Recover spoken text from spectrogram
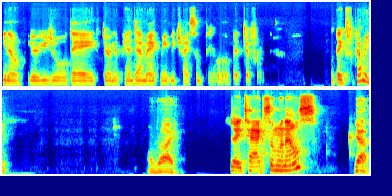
you know, your usual day during the pandemic, maybe try something a little bit different. Well, thanks for coming. All right. Should I tag someone else? Yeah,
